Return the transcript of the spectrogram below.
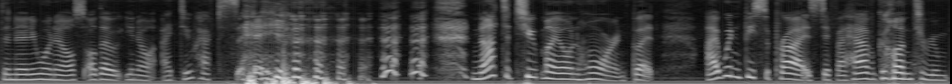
than anyone else. Although, you know, I do have to say, not to toot my own horn, but I wouldn't be surprised if I have gone through,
